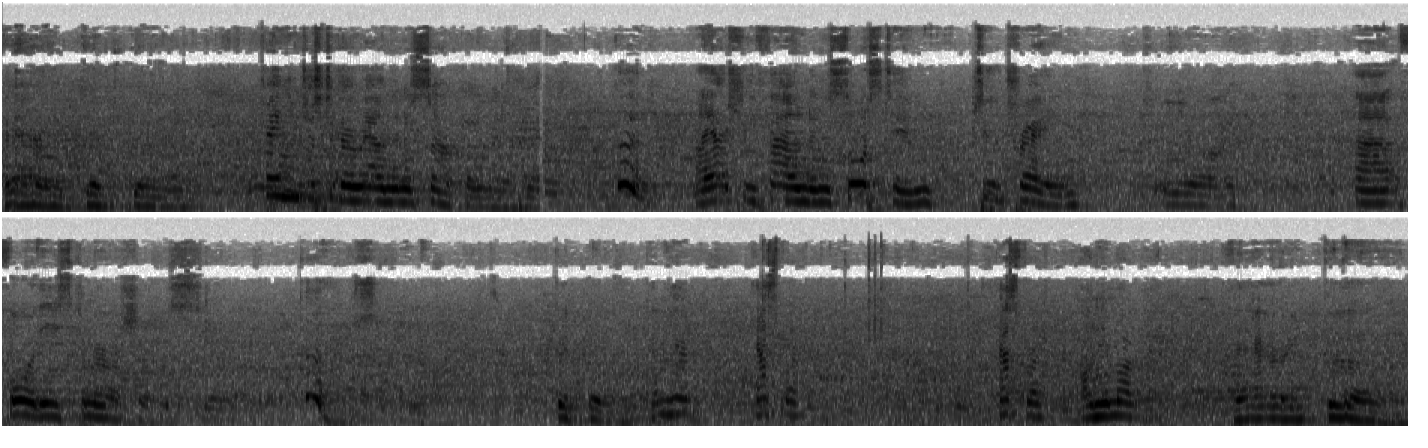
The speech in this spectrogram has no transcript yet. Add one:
Very good girl. Train them just to go around in a circle. Good. I actually found and sourced him to train uh, for these commercials. Good. Good boy. Come here. Casper. Casper, on your mark. Very good.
